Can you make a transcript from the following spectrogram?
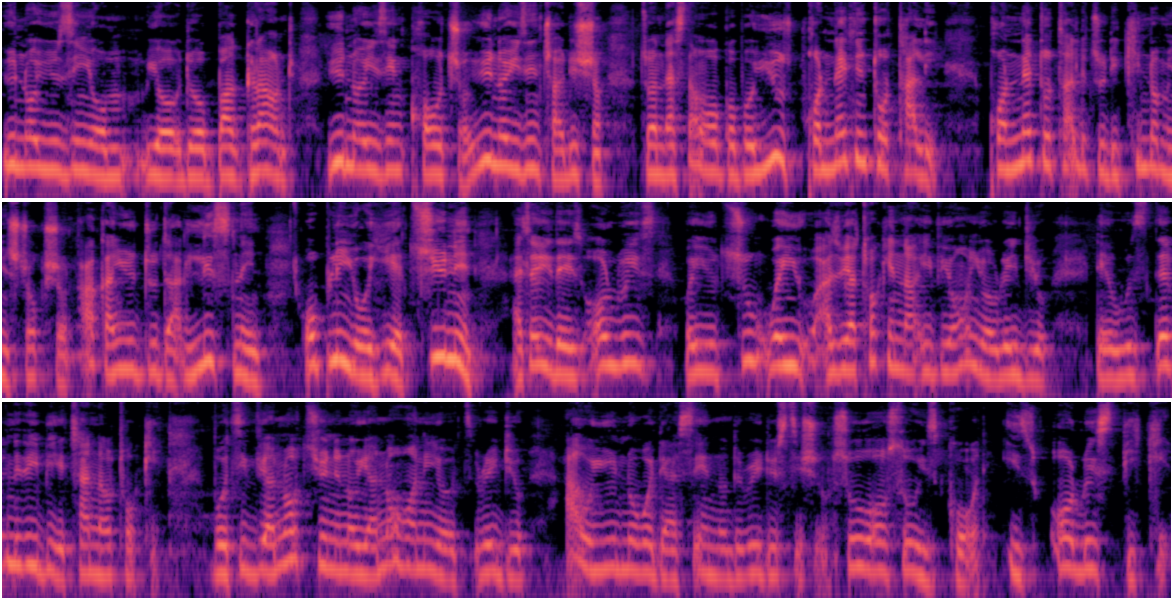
you not using your your your background, you not using culture, you not using tradition to understand what God, but you connecting totally Connect totally to the kingdom instruction. How can you do that? Listening, opening your ear, tuning. I tell you, there is always when you tune, when you as we are talking now, if you're on your radio, there will definitely be a channel talking. But if you are not tuning or you are not on your radio, how will you know what they are saying on the radio station? So also is God. He's always speaking.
